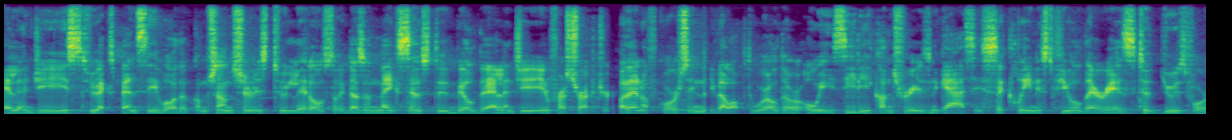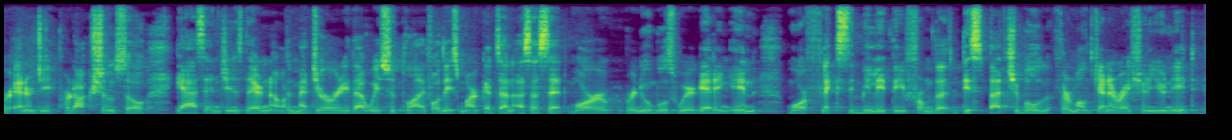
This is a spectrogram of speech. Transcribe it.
LNG is too expensive or the consumption is too little, so it doesn't make sense to build the LNG infrastructure. But then, of course, in the developed world or OECD countries, the gas is the cleanest fuel there is to use for energy production. So gas engines, they're now the majority that we supply for these markets. And as I said, more renewables we're getting in, more flexibility from the dispatchable thermal generation you need.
